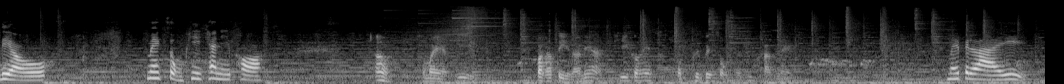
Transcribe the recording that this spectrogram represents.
เดี๋ยวเมฆส่งพี่แค่นี้พอ อ้าวทำไมอะพี่ ปกติแล้วเนี่ย พี่ก็ให้ผมขึ้นไปส่งเหมือนทุกครั้งไงไม่เป็นไรเ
